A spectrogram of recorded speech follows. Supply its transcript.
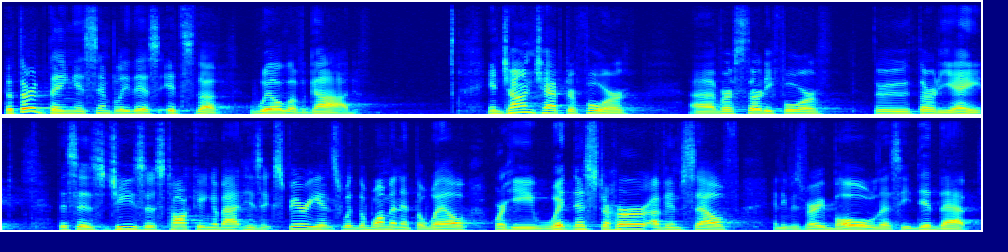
The third thing is simply this it's the will of God. In John chapter 4, uh, verse 34 through 38, this is Jesus talking about his experience with the woman at the well, where he witnessed to her of himself, and he was very bold as he did that.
